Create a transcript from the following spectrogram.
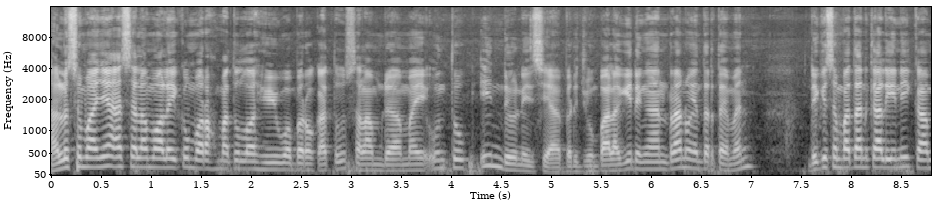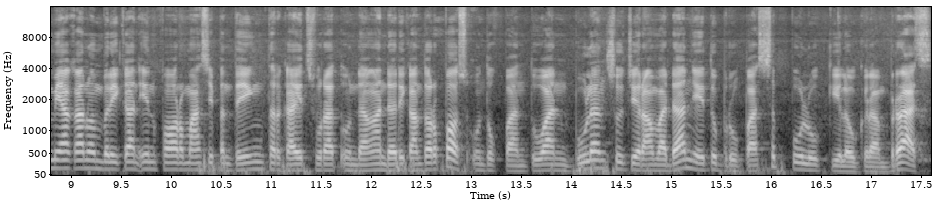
Halo semuanya, Assalamualaikum warahmatullahi wabarakatuh. Salam damai untuk Indonesia. Berjumpa lagi dengan Rano Entertainment. Di kesempatan kali ini kami akan memberikan informasi penting terkait surat undangan dari kantor pos Untuk bantuan bulan suci Ramadan yaitu berupa 10 kg beras.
